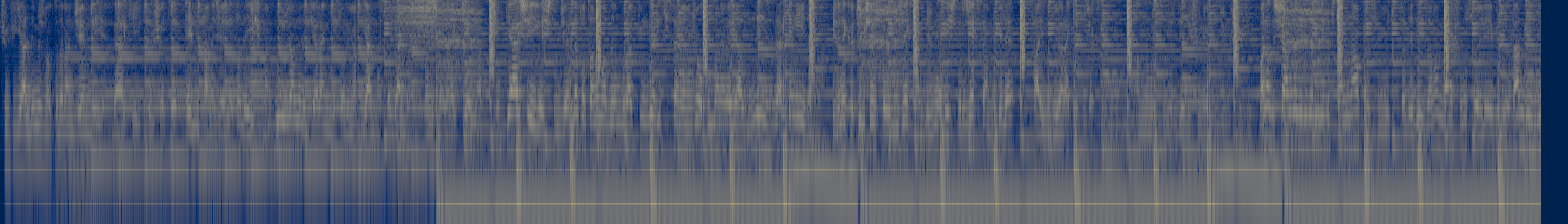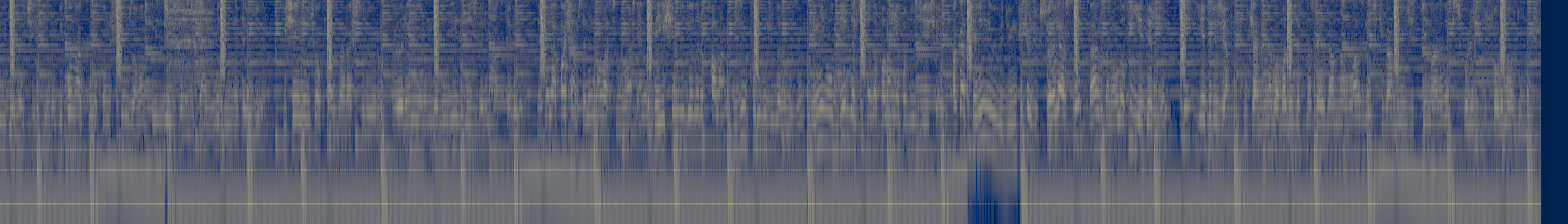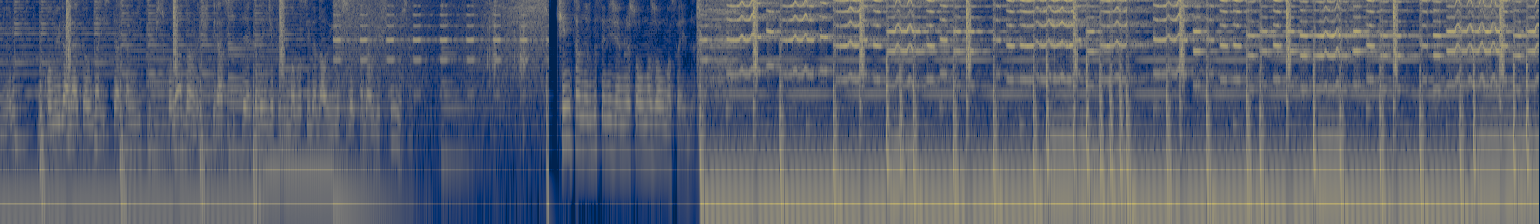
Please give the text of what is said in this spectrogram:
Çünkü geldiğimiz noktada ben Cemre'yi, Berke'yi, Kürşat'ı 50 tane cellata değişmem. Bu yüzden dedim ki herhangi bir sorun yok. Gelmezse gelmesin. Sonuç olarak cellat kim? Ki her şeyi geçtim. Cellat o tanımadığım Burak Güngör 2 sene önce okuldan eve geldiğinde izlerken iyiydi ama. Birine kötü bir şey söyleyeceksen, birini eleştireceksen bile saygı duyarak yapacaksın bunu. Anlamışsındır diye düşünüyorum dünkü çocuk. Bana dışarıda birileri gelip sen ne yapıyorsun YouTube'da dediği zaman ben şunu söyleyebiliyorum. Ben bilgi videoları çekiyorum. Bir konu hakkında konuştuğum zaman izleyicilerime. Bir şeyleri çok fazla araştırıyorum, öğreniyorum ve bunu izleyicilerime aktarıyorum. Mesela paşam senin ne var? Yani değişim videoları falan bizim kurgucularımızın emin ol bir dakikada falan yapabileceği şeyler. Fakat senin gibi bir dünkü çocuk söylerse ben sana o lafı yediririm ki yedireceğim. Bu kendine baba dedirtme sevdandan vazgeç ki ben bunun ciddi manada psikolojik bir sorun olduğunu düşünüyorum. Bu konuyla alakalı da istersen git bir psikoloğa danış. Biraz kitle yakalayınca kızın babasıyla dalga geçecek kadar düştün mü sen? Kim tanırdı seni Cemre Solmaz olmasaydı?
